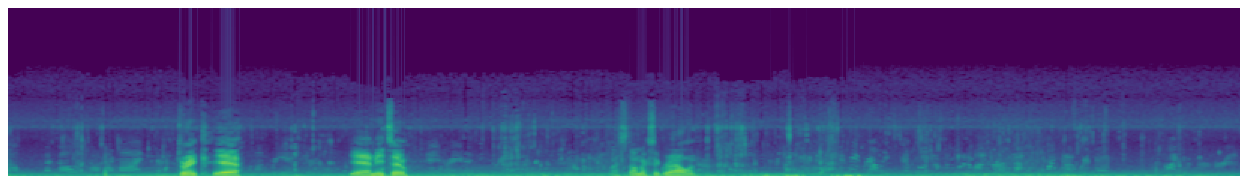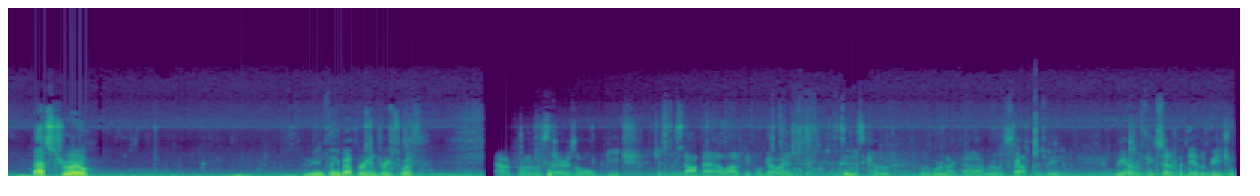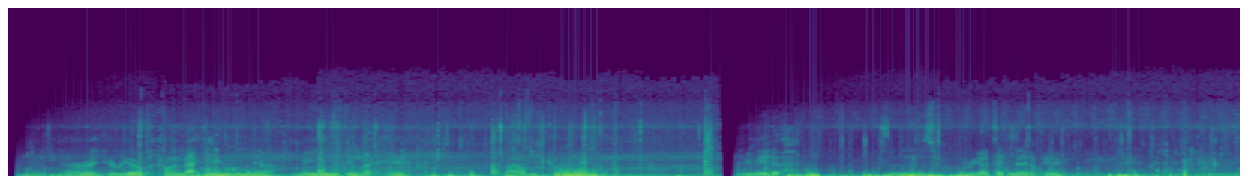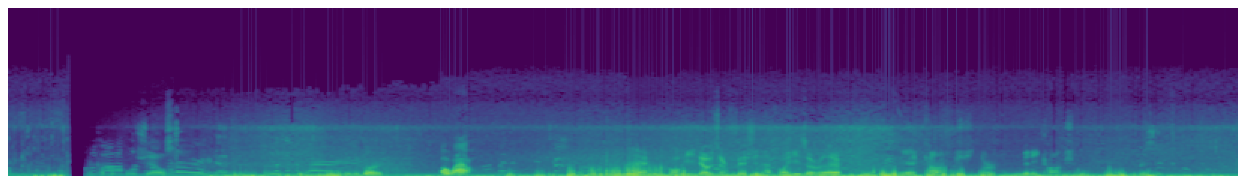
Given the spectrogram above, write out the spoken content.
That's all that's on my mind. Drink. Yeah. Yeah, me too. My stomach's a growling. That's true. We didn't think about bringing drinks with. Now in front of us there is a little beach just to stop at. A lot of people go in. It's in this cove, but we're not gonna really stop because we we got everything set up at the other beach. All right, here we go. Coming back in the uh, main inlet here by all these condos. We made it. This is where we gotta take them in up here. A couple cool shells. There's a bird. Oh wow. Yeah, well he knows they're fishing, that's why he's over there. Yeah, conch or mini conch.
